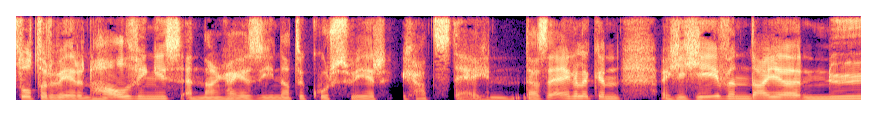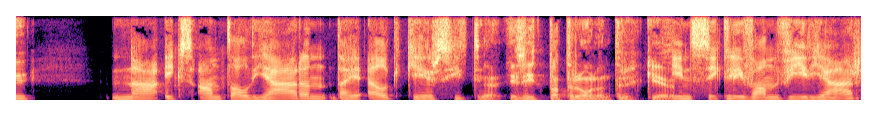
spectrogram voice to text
Tot er weer een halving is. En dan ga je zien dat de koers weer gaat stijgen. Dat is eigenlijk een, een gegeven dat je nu na x aantal jaren dat je elke keer ziet. Ja, je ziet patronen terugkeren. In cycli van vier jaar.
